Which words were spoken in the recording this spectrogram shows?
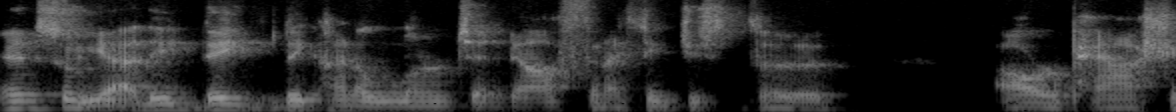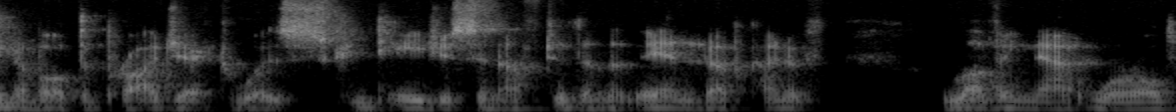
And so, yeah, they they they kind of learned enough, and I think just the our passion about the project was contagious enough to them that they ended up kind of loving that world.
